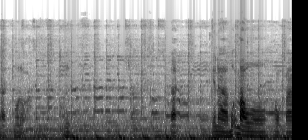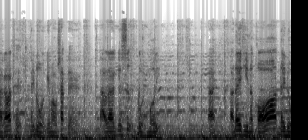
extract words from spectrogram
Đây, màu đỏ. Ừ. đây nên là mỗi màu hoặc là các bác thể thay đổi cái màu sắc để tạo ra cái sự đổi mới. Đấy. ở đây thì nó có đầy đủ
